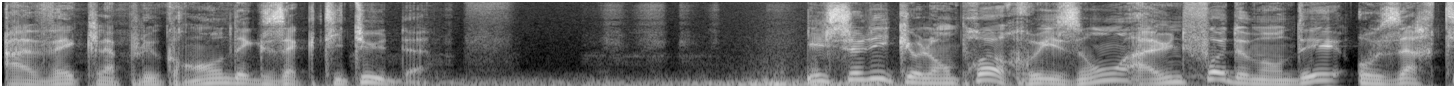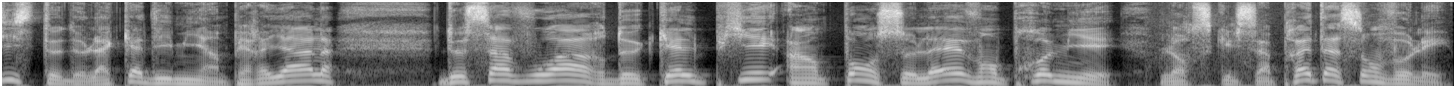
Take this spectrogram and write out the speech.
avec la plus grande exactitude. Il se dit que l'empereur Ruizon a une fois demandé aux artistes de l'Académie impériale de savoir de quel pied un pan se lève en premier lorsqu'il s'apprête à s'envoler.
